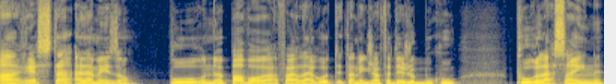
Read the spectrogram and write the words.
en restant à la maison pour ne pas avoir à faire la route, étant donné que j'en fais déjà beaucoup pour la scène.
